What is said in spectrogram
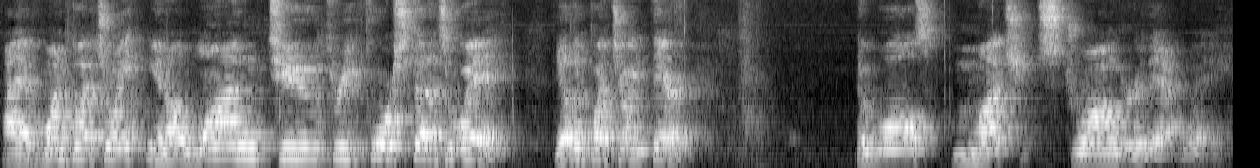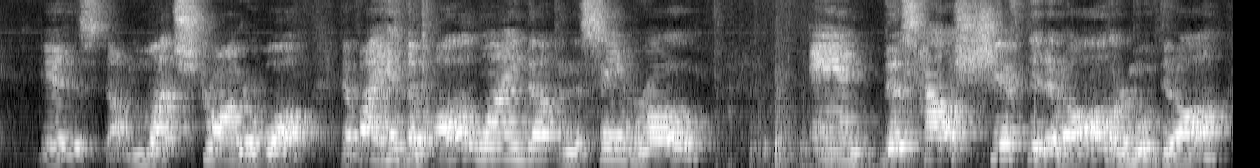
I have one butt joint, you know, one, two, three, four studs away. The other butt joint there. The wall's much stronger that way. It is a much stronger wall. If I had them all lined up in the same row and this house shifted at all or moved at all,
